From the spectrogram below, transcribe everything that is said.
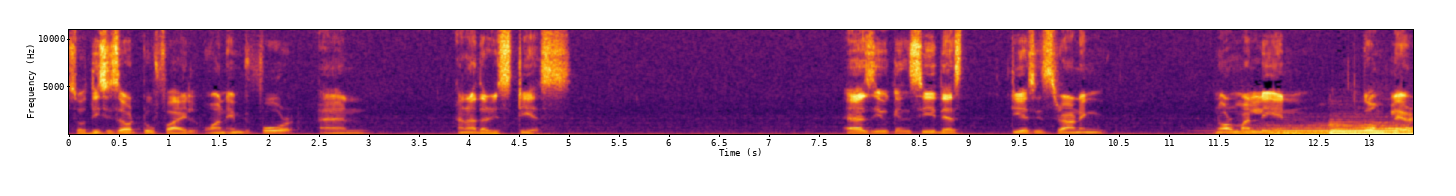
so this is our two file one mp4 and another is ts as you can see this ts is running normally in com player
